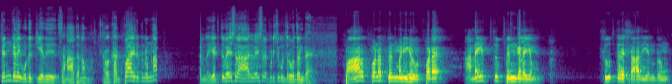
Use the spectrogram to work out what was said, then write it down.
பெண்களை ஒடுக்கியது சனாதனம். அவ கற்பா இருக்கணும்னா எட்டு வயசுல ஆறு வயசுல பிடிச்சு கொடுத்துருவோத்தன்ட்ட பார்ப்பன பெண்மணிகள் உட்பட அனைத்து பெண்களையும் சூத்திர சாதி என்றும்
